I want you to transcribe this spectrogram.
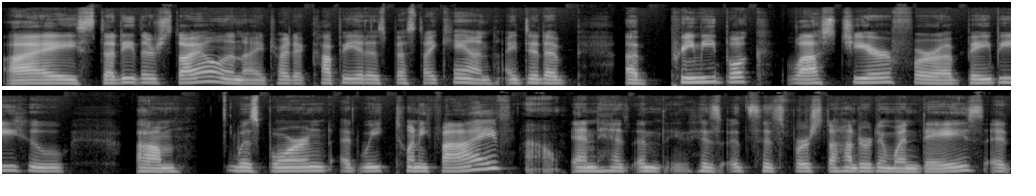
I study their style and I try to copy it as best I can. I did a a preemie book last year for a baby who um, was born at week 25 Wow. and his and his it's his first 101 days at,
